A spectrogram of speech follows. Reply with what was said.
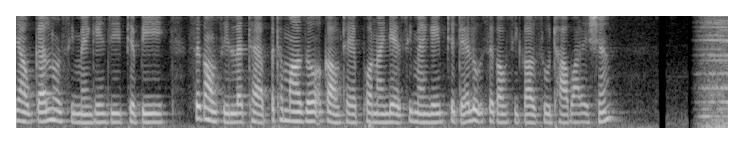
မြောက်ကမ်းလွန်စီမံကိန်းကြီးဖြစ်ပြီးစစ်ကောင်စီလက်ထက်ပထမဆုံးအကောင့်ထဲပေါ်နိုင်တဲ့စီမံကိန်းဖြစ်တယ်လို့စစ်ကောင်စီကဆိုထားပါတယ်ရှင်။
